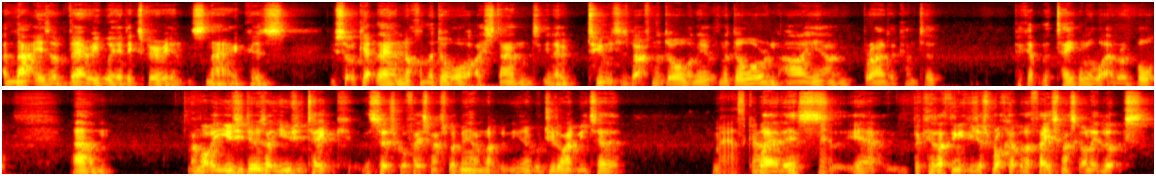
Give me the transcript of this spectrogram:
And that is a very weird experience now because you sort of get there, knock on the door. I stand, you know, two meters back from the door when they open the door, and hi, I'm Brad. I come to pick up the table or whatever I've bought. Um, and what I usually do is I usually take the surgical face mask with me. I'm like, you know, would you like me to Mascot. wear this? Yeah. Yeah. because I think if you just rock up with a face mask on, it looks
